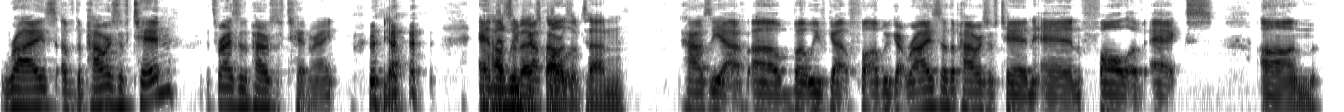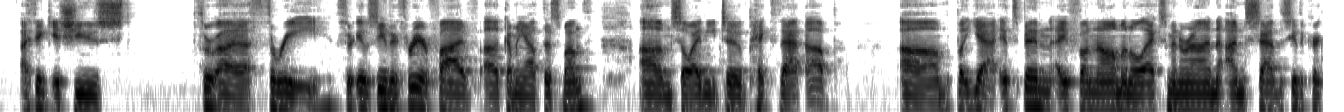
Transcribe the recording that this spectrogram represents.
Rise of the Powers of Ten. It's Rise of the Powers of Ten, right? Yeah. and House then we've X got Powers Fall- of Ten. House, yeah. Uh, but we've got we've got Rise of the Powers of Ten and Fall of X. Um, I think issues th- uh, three. Th- it was either three or five uh, coming out this month. Um, so I need to pick that up. Um, but yeah, it's been a phenomenal X Men run. I'm sad to see the Krak-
